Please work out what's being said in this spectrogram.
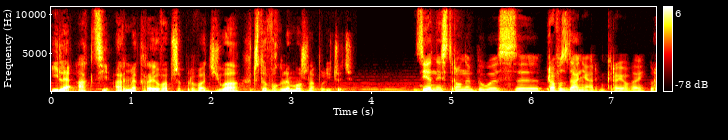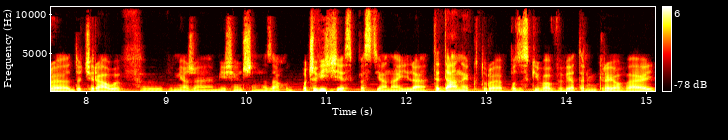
Ile akcji Armia Krajowa przeprowadziła? Czy to w ogóle można policzyć? Z jednej strony były sprawozdania Armii Krajowej, które docierały w wymiarze miesięcznym na zachód. Oczywiście jest kwestia, na ile te dane, które pozyskiwał wywiad Armii Krajowej,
